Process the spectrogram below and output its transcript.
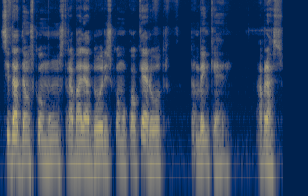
cidadãos comuns, trabalhadores como qualquer outro, também querem. Abraço.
